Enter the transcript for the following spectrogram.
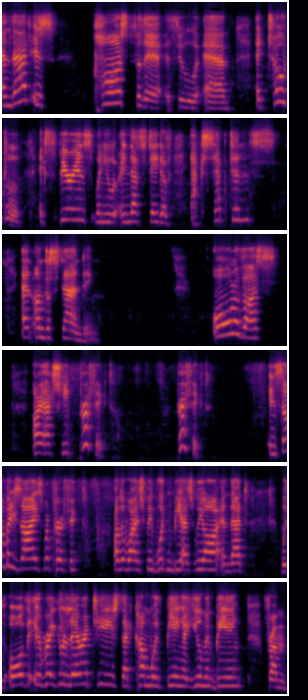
And that is caused for the through uh, a total experience when you're in that state of acceptance and understanding. All of us are actually perfect. Perfect. In somebody's eyes, we're perfect. Otherwise, we wouldn't be as we are, and that with all the irregularities that come with being a human being from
